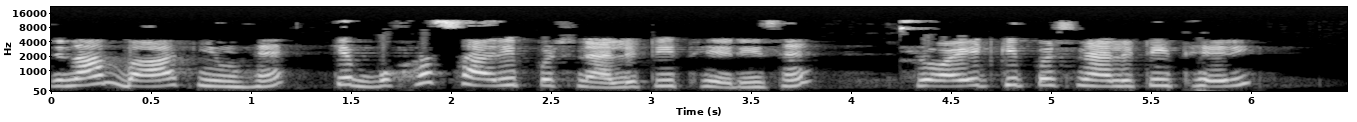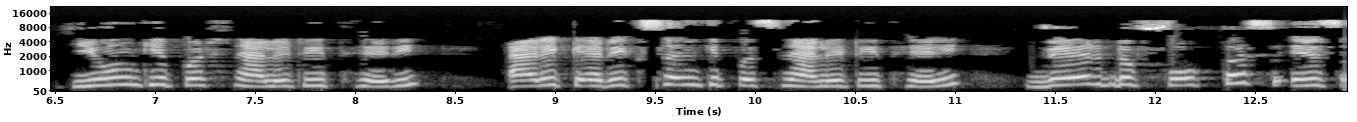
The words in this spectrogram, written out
جناب بات یو ہے کہ بہت ساری پرسنالٹیری فرائڈ کی پرسنالٹی تھیری یونگ کی پرسنالٹی تھری ایرک ایرکسن کی personality theory where is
